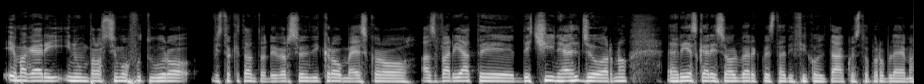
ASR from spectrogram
e magari in un prossimo futuro visto che tanto le versioni di Chrome escono a svariate decine al giorno, eh, riesca a risolvere questa difficoltà, questo problema.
